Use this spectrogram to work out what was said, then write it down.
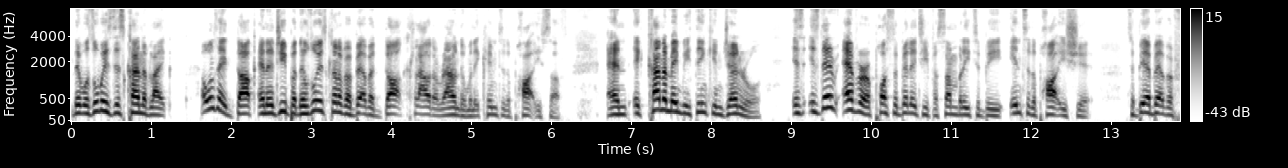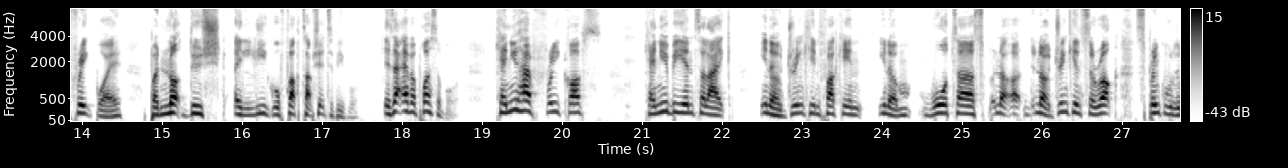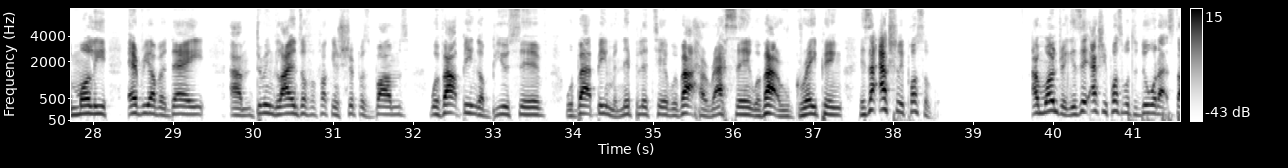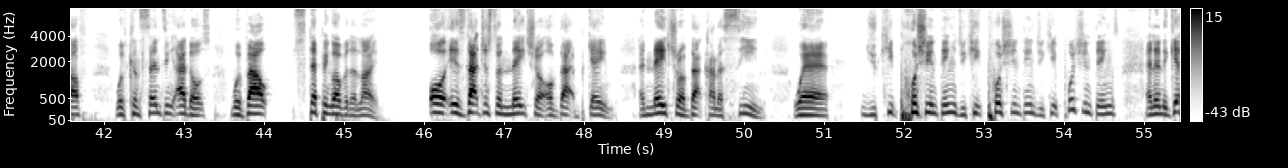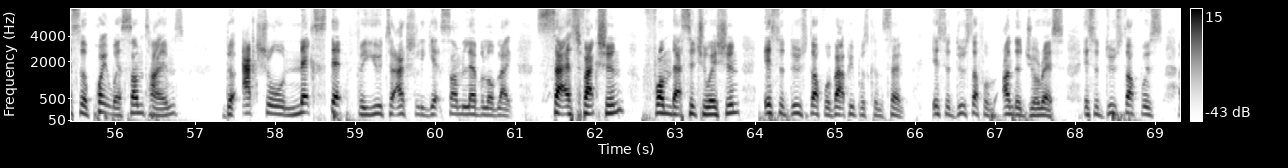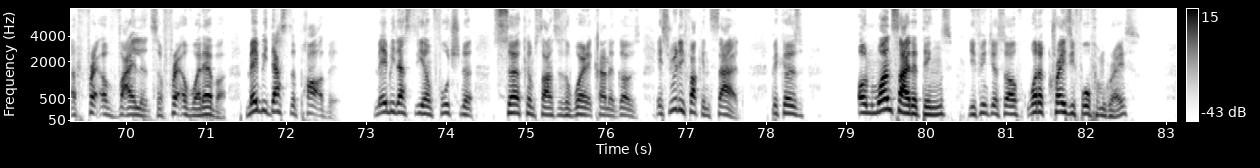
there was always this kind of like I won't say dark energy, but there was always kind of a bit of a dark cloud around him when it came to the party stuff. And it kind of made me think in general, is is there ever a possibility for somebody to be into the party shit, to be a bit of a freak boy, but not do illegal fucked up shit to people? Is that ever possible? Can you have freak offs? Can you be into like, you know, drinking fucking you know, water, no, uh, no, drinking Ciroc sprinkled with Molly every other day, um, doing lines off of fucking strippers' bums without being abusive, without being manipulative, without harassing, without raping. Is that actually possible? I'm wondering, is it actually possible to do all that stuff with consenting adults without stepping over the line? Or is that just the nature of that game, a nature of that kind of scene where you keep pushing things, you keep pushing things, you keep pushing things, and then it gets to a point where sometimes the actual next step for you to actually get some level of like satisfaction from that situation is to do stuff without people's consent. It's to do stuff with, under duress. It's to do stuff with a threat of violence, a threat of whatever. Maybe that's the part of it. Maybe that's the unfortunate circumstances of where it kind of goes. It's really fucking sad because on one side of things, you think to yourself, what a crazy fall from grace.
